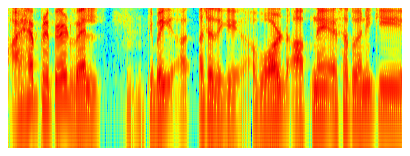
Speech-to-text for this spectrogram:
आई हैव प्रिपेयर्ड वेल कि भाई अच्छा देखिए अवार्ड आपने ऐसा तो है नहीं कि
